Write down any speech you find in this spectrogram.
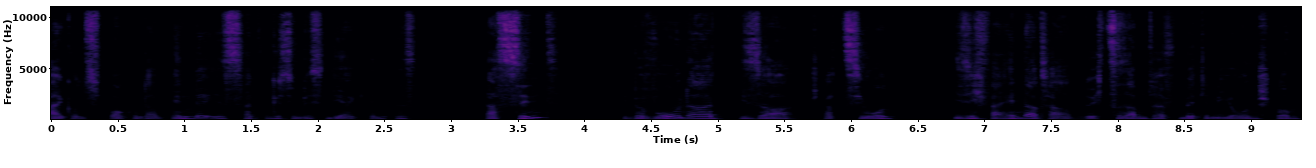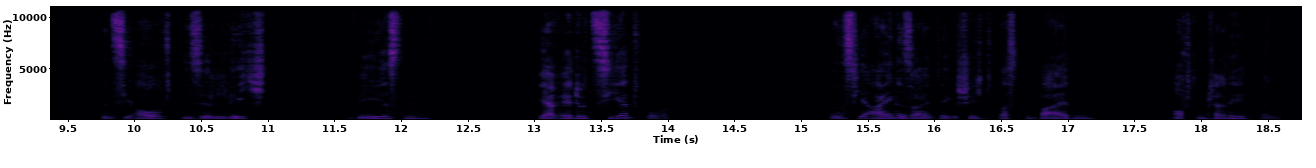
Pike und Spock. Und am Ende ist halt wirklich so ein bisschen die Erkenntnis, das sind die Bewohner dieser Station, die sich verändert haben. Durch Zusammentreffen mit dem Ionensturm sind sie auf diese Lichtwesen ja reduziert worden. Das ist die eine Seite der Geschichte, was die beiden auf dem Planeten erleben.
